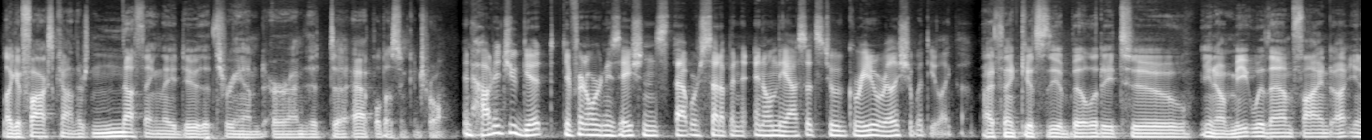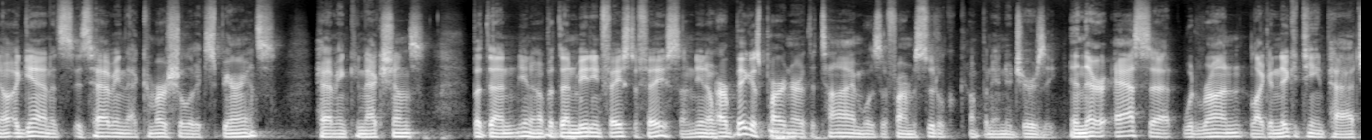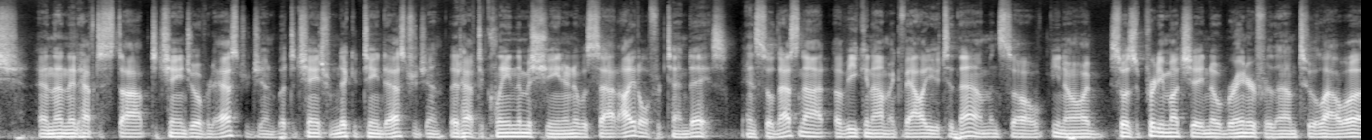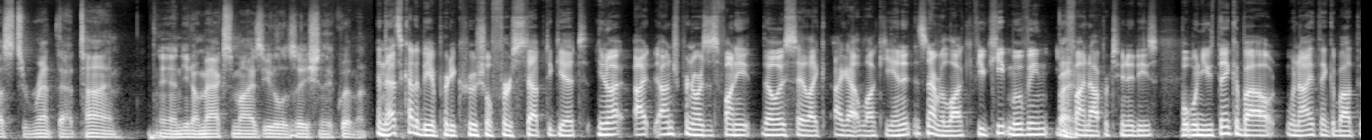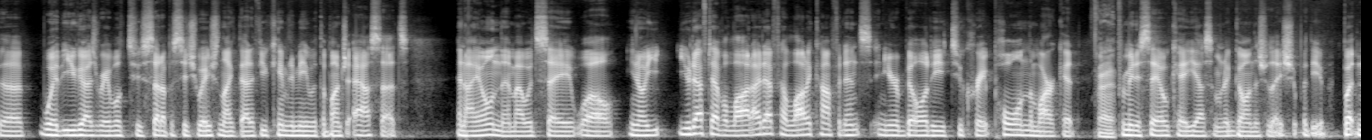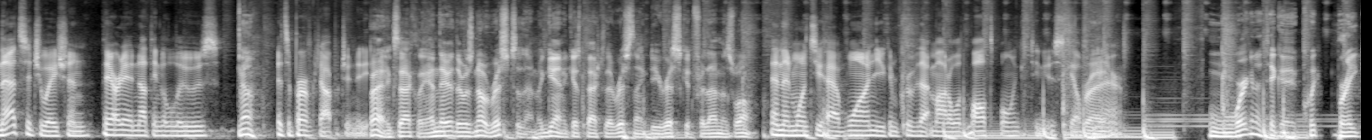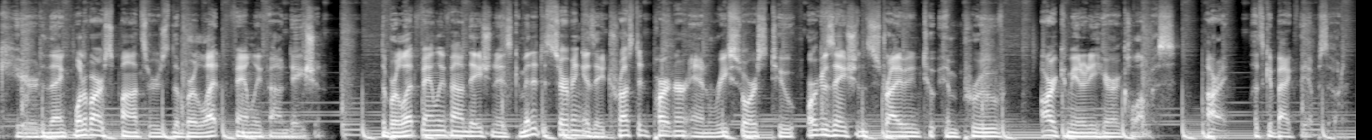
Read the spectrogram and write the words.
Like at Foxconn, there's nothing they do that 3M or um, that uh, Apple doesn't control. And how did you get different organizations that were set up and, and own the assets to agree to a relationship with you like that? I think it's the ability to, you know, meet with them, find, uh, you know, again, it's it's having that commercial experience, having connections, but then you know but then meeting face to face. And you know our biggest hmm. partner at the time was a pharmaceutical company in new jersey. And their asset would run like a nicotine patch and then they'd have to stop to change over to estrogen. But to change from nicotine to estrogen they'd have to clean the machine and it was sat idle for 10 days. And so that's not of economic value to them. And so you know I, so it's pretty much a no-brainer for them to allow us to rent that time and you know maximize utilization of the equipment. And that's got to be a pretty crucial first step to get. You know, I, entrepreneurs. It's funny they always say like I got lucky, and it, it's never luck. If you keep moving, you right. find opportunities. But when you think about when I think about the way that you guys were able to set up a situation like that, if you came to me with a bunch of assets and I own them, I would say, well, you know, you'd have to have a lot. I'd have to have a lot of confidence in your ability to create pull in the market right. for me to say, okay, yes, I'm going to go in this relationship with you. But in that situation, they already had nothing to lose. No, it's a perfect opportunity. Right, exactly. And there, there was no risk to them. Again, it gets back to that risk thing. De-risk it for them as well. And then once you have one, you can prove that model with multiple and continue to scale right. from there. We're going to take a quick break here to thank one of our sponsors, the Burlett Family Foundation. The Burlett Family Foundation is committed to serving as a trusted partner and resource to organizations striving to improve our community here in Columbus. All right, let's get back to the episode.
